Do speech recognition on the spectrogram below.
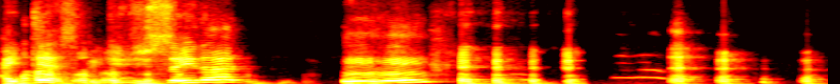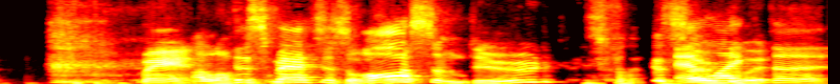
Hey, Despy, did you see that? Mm-hmm. Man, I love this this match match. is awesome. awesome, dude. It's fucking and so like good. the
